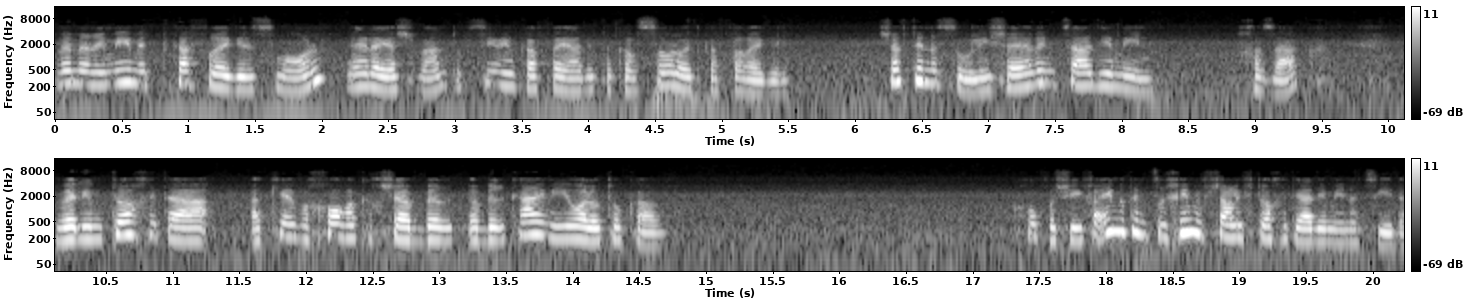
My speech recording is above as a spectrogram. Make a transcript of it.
ומרימים את כף רגל שמאל אל הישבן, תופסים עם כף היד את הקרסול או את כף הרגל. עכשיו תנסו להישאר עם צד ימין חזק ולמתוח את העקב אחורה כך שהברכיים יהיו על אותו קו. קחו פה שאיפה. אם אתם צריכים אפשר לפתוח את יד ימין הצידה.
